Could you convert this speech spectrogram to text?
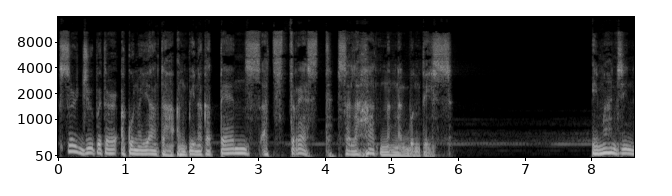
Sir Jupiter, ako na yata ang pinaka-tense at stressed sa lahat ng nagbuntis. Imagine,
